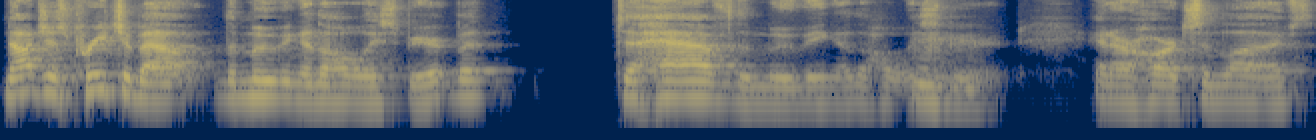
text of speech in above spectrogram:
not just preach about the moving of the Holy Spirit, but to have the moving of the Holy mm-hmm. Spirit in our hearts and lives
